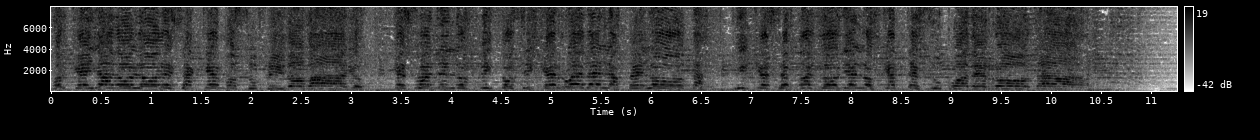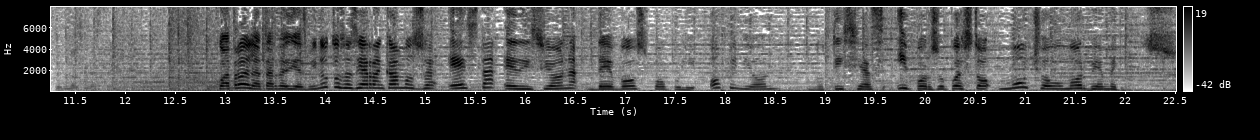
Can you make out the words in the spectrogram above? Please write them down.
porque ya dolores ya que hemos sufrido varios. Que suenen los pitos y que ruede la pelota, y que sepa gloria en lo que antes supo a derrota. 4 de la tarde, 10 minutos, así arrancamos esta edición de Voz Populi. Opinión, noticias y por supuesto mucho humor. Bienvenidos.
